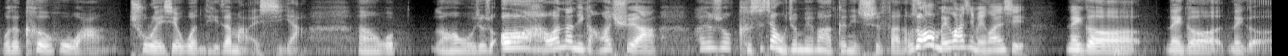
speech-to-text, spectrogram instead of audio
我的客户啊出了一些问题，在马来西亚。嗯，我然后我就说：哦，好啊，那你赶快去啊。他就说：可是这样我就没办法跟你吃饭了。我说：哦，没关系，没关系。那个，那个，那个。”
